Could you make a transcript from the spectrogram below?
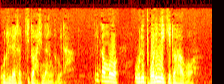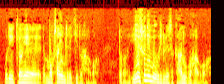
우리를 위해서 기도하신다는 겁니다. 그러니까 뭐 우리 본인이 기도하고 우리 교회 목사님들이 기도하고 또 예수님이 우리를 위해서 간구하고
